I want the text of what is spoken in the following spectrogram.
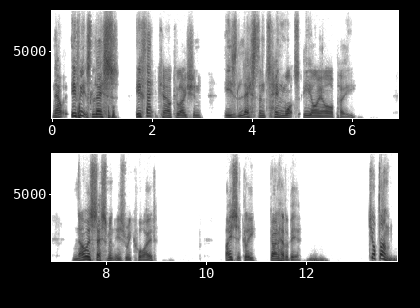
Now, if it's less, if that calculation is less than 10 watts EIRP, no assessment is required. Basically, go and have a beer. Job done.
